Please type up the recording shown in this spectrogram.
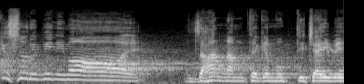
কিছুর বিনিময় জাহান নাম থেকে মুক্তি চাইবে।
